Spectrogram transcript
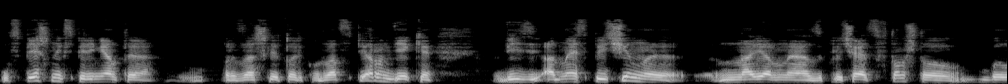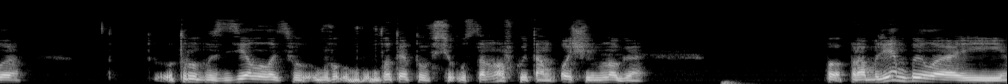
успешные эксперименты произошли только в 21 веке. Одна из причин, наверное, заключается в том, что было трудно сделать вот эту всю установку, и там очень много проблем было, и э,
